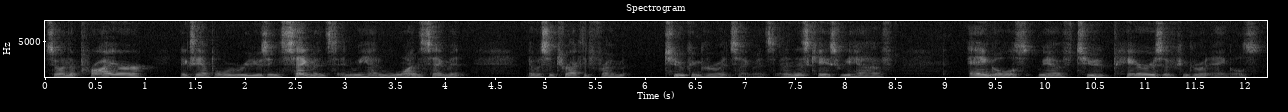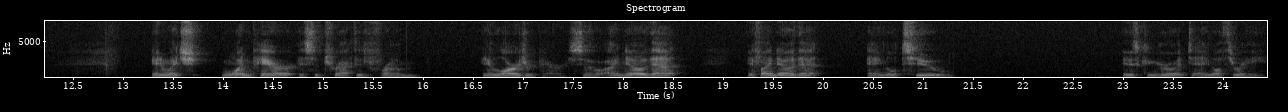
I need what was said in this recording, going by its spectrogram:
So in the prior example, we were using segments, and we had one segment that was subtracted from two congruent segments. And in this case, we have angles. We have two pairs of congruent angles in which one pair is subtracted from a larger pair. So I know that if I know that angle 2 is congruent to angle 3,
